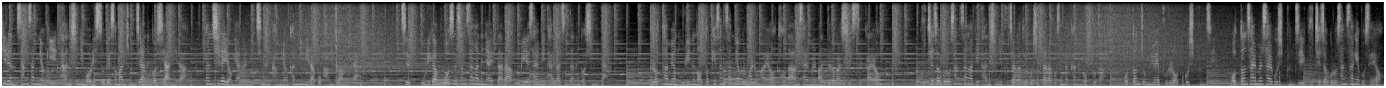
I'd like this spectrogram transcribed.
힐은 상상력이 단순히 머릿속에서만 존재하는 것이 아니라 현실에 영향을 미치는 강력한 힘이라고 강조합니다. 즉, 우리가 무엇을 상상하느냐에 따라 우리의 삶이 달라진다는 것입니다. 그렇다면 우리는 어떻게 상상력을 활용하여 더 나은 삶을 만들어갈 수 있을까요? 구체적으로 상상하기 단순히 부자가 되고 싶다라고 생각하는 것보다 어떤 종류의 부를 얻고 싶은지, 어떤 삶을 살고 싶은지 구체적으로 상상해 보세요.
